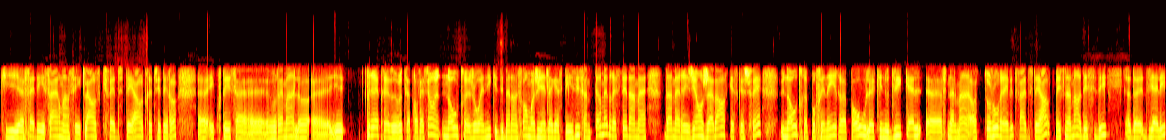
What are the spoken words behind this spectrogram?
qui euh, fait des serres dans ses classes, qui fait du théâtre, etc. Euh, écoutez, ça vraiment là, il est très, très heureux de sa profession. Une autre, Joanie, qui dit, ben, dans le fond, moi, je viens de la Gaspésie, ça me permet de rester dans ma, dans ma région, j'adore qu'est-ce que je fais. Une autre, pour finir, euh, Paul, qui nous dit qu'elle, euh, finalement, a toujours rêvé de faire du théâtre, mais finalement a décidé euh, d'y aller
